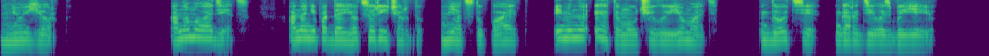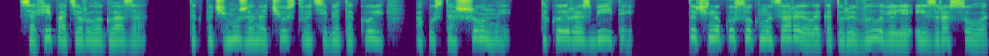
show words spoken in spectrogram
Нью-Йорк. Она молодец. Она не поддается Ричарду, не отступает. Именно этому учила ее мать. Дотти гордилась бы ею. Софи потерла глаза. Так почему же она чувствует себя такой опустошенной, такой разбитой? Точно кусок моцареллы, который выловили из рассола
